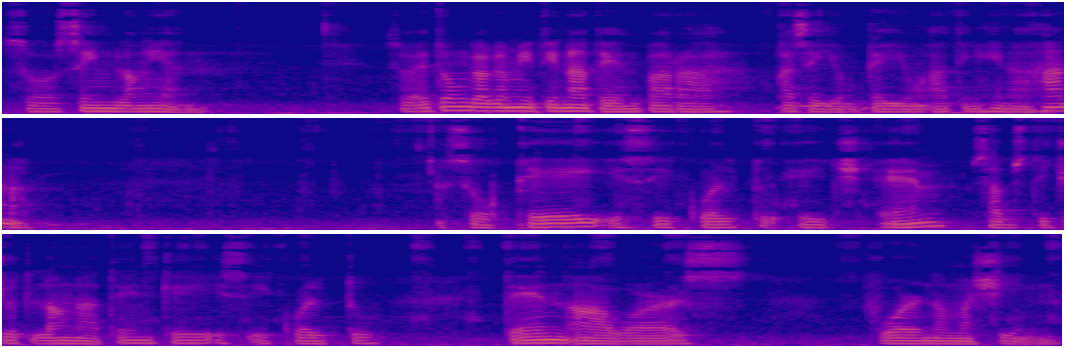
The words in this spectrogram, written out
So, same lang yan. So, itong gagamitin natin para kasi yung K yung ating hinahanap. So, K is equal to HM. Substitute lang natin. K is equal to 10 hours for na machine.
